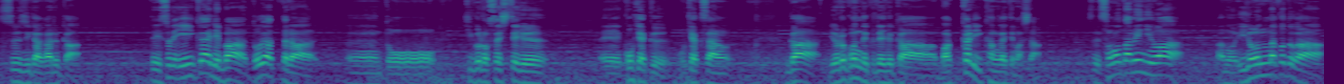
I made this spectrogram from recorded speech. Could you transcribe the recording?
数字が上がるか。でそれ言い換えればどうやったらうんと日頃接してる、えー、顧客お客さんが喜んでくれるかばっかり考えてました。そのためにはあのいろんなことが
